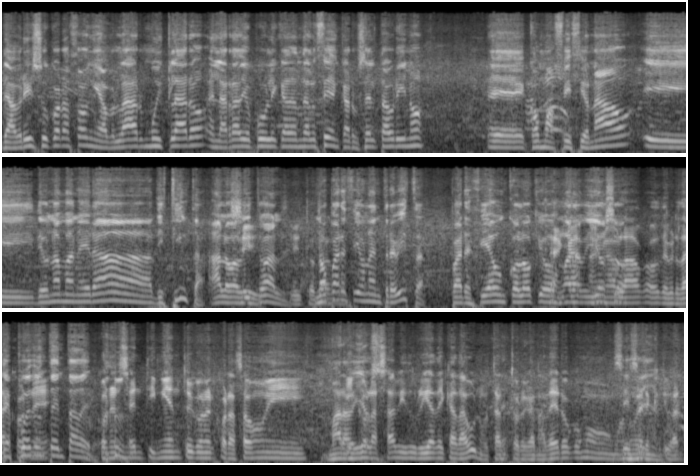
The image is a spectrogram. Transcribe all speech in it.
de abrir su corazón y hablar muy claro en la radio pública de Andalucía, en Carrusel Taurino, eh, como aficionado y de una manera distinta a lo habitual. no parecía una entrevista, parecía un coloquio maravilloso de verdad después de un tentadero. Con el sentimiento y con el corazón y, con la sabiduría de cada uno, tanto el ganadero como Manuel Escribano.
